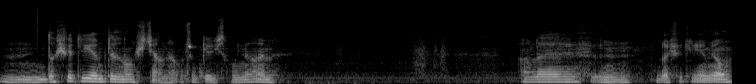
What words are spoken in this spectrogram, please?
Mm, Doświetliłem tylną ścianę, o czym kiedyś wspominałem ale y, doświetliłem ją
